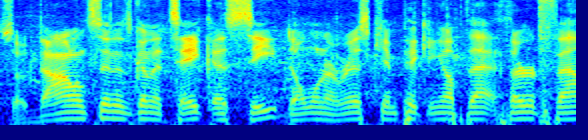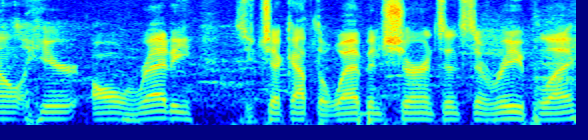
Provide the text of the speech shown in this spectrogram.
So Donaldson is going to take a seat. Don't want to risk him picking up that third foul here already. As you check out the Web Insurance instant replay.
